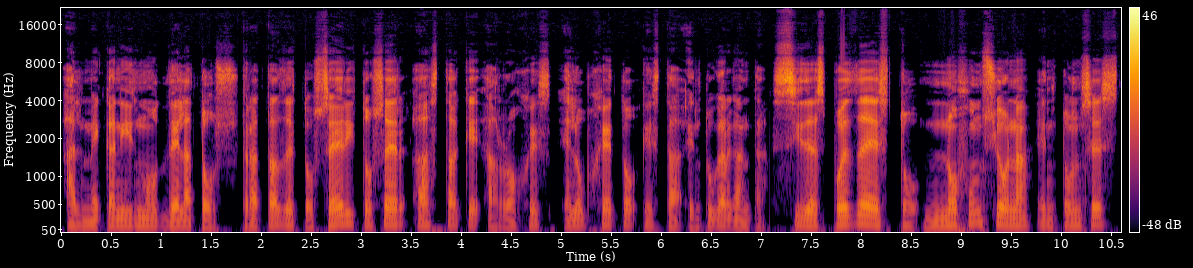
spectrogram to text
al mecanismo de la tos. Tratas de toser y toser hasta que arrojes el objeto que está en tu garganta. Si después de esto no funciona, entonces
